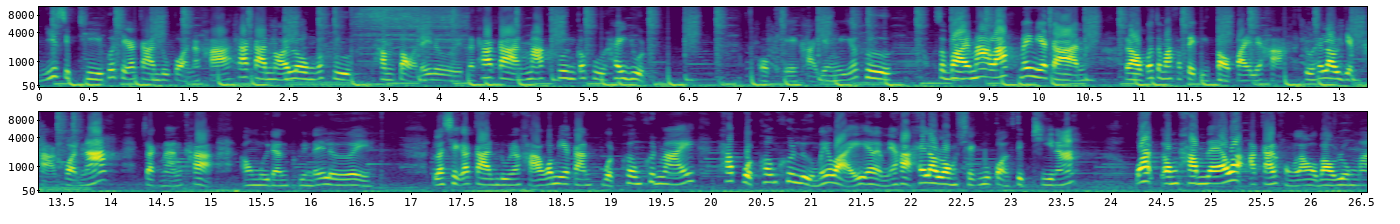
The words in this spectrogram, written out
10-20 ทีเพื่อเช็คอาการดูก่อนนะคะ ถ้าอาการน้อยลงก็คือทำต่อได้เลย แต่ถ้าอาการมากขึ้นก็คือให้หยุด โอเคค่ะ อย่างนี้ก็คือสบายมากละ ไม่มีอาการ เราก็จะมาสเต็ปอีกต่อไปเลยค่ะ โดยให้เราเหยียดขาก่อนนะ จากนั้นค่ะ เอามือดันพื้นได้เลย แล้วเช็คอาการดูนะคะ ว่ามีอาการปวดเพิ่มขึ้นไหมถ้าปวดเพิ่มขึ้นหรือไม่ไหวอะไรแบบนี้ค่ะ ให้เราลองเช็คดูก่อน 10 ทีนะ ว่าลองทำแล้วอะอาการของเราเบาลงไหม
